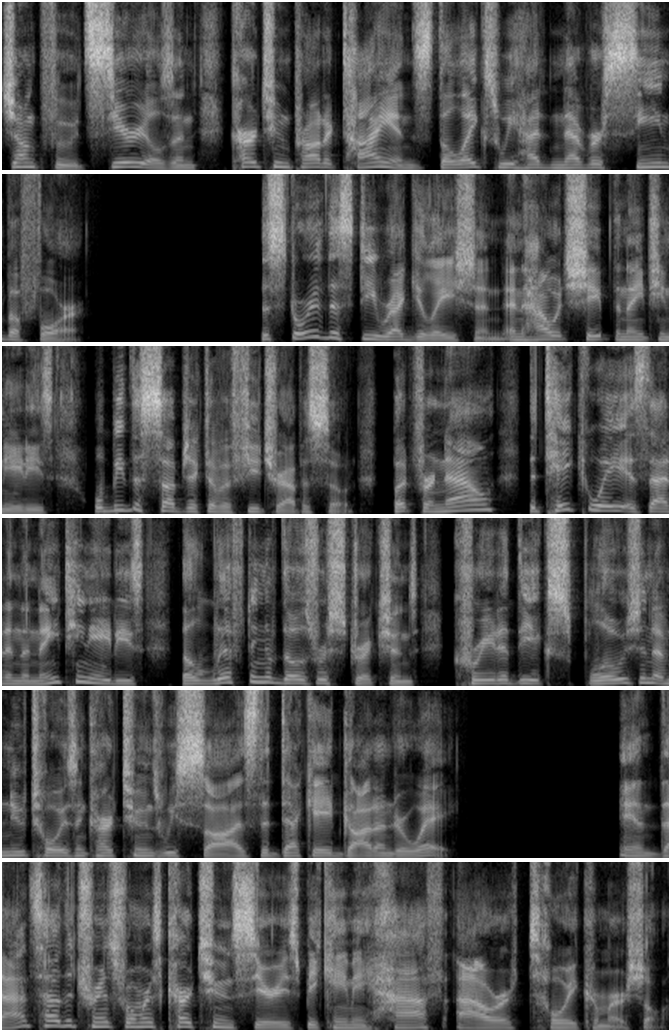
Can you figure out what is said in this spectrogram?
junk food, cereals, and cartoon product tie ins, the likes we had never seen before. The story of this deregulation and how it shaped the 1980s will be the subject of a future episode. But for now, the takeaway is that in the 1980s, the lifting of those restrictions created the explosion of new toys and cartoons we saw as the decade got underway. And that's how the Transformers cartoon series became a half hour toy commercial.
